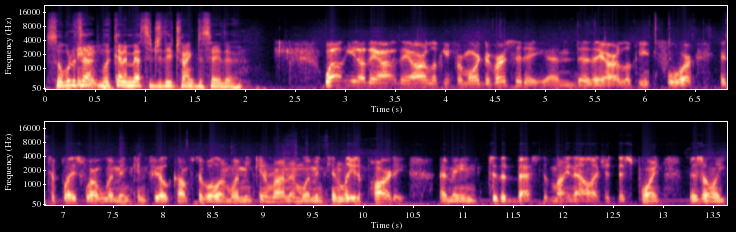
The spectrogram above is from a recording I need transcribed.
So what is mm-hmm. that? What kind of message are they trying to say there? Well, you know, they are they are looking for more diversity, and uh, they are looking for it's a place where women can feel comfortable and women can run and women can lead a party. I mean, to the best of my knowledge, at this point, there's only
